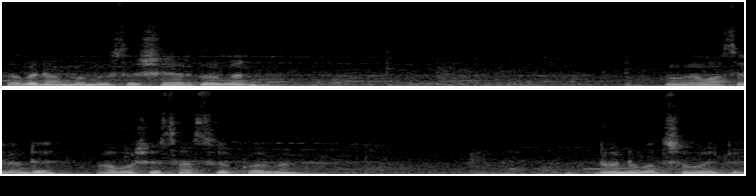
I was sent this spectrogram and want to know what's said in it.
করবেন এবং বন্ধুদের শেয়ার করবেন। এবং আমার চ্যানেলটি অবশ্যই সাবস্ক্রাইব করবেন। ধন্যবাদ সবাইকে।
